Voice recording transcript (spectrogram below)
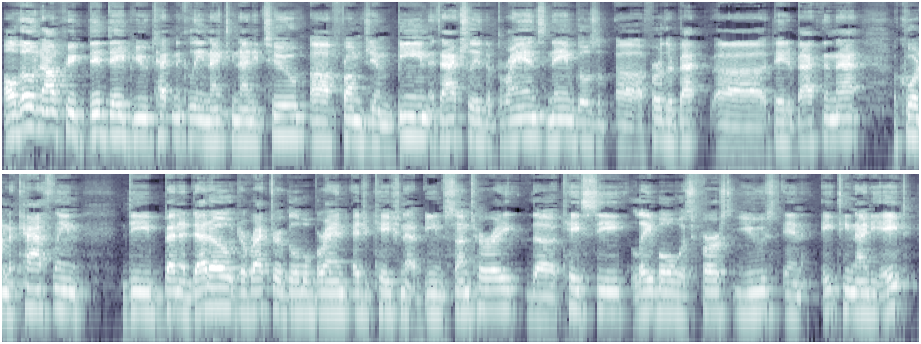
although Knob Creek did debut technically in 1992 uh, from Jim Beam, it's actually the brand's name goes uh, further back, uh, dated back than that. According to Kathleen Di Benedetto, Director of Global Brand Education at Beam Suntory, the KC label was first used in 1898.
